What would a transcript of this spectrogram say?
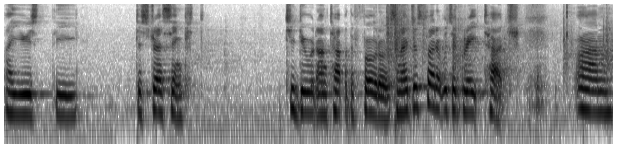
I used the Distress ink to do it on top of the photos. And I just thought it was a great touch. Um,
